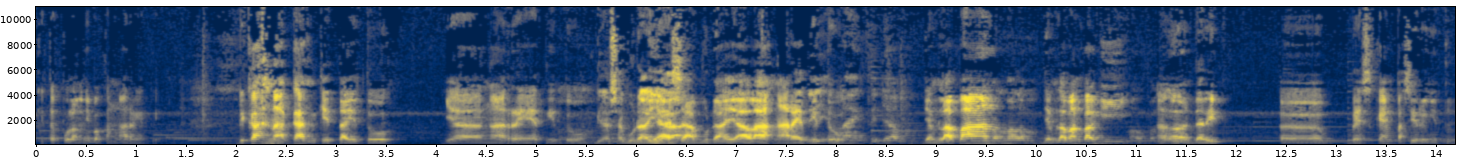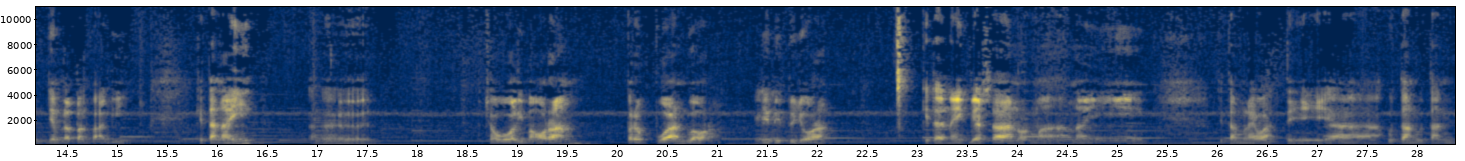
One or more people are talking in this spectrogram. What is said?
kita pulangnya bakal ngaret gitu. dikarenakan kita itu ya ngaret gitu Biasa budaya. biasa budaya lah ngaret Jadi itu naik tuh jam jam 8 8 malam. jam 8 pagi Oh, pagi. Eh, eh, dari eh, base camp Pasireng itu jam 8 pagi kita naik eh, cowok lima orang perempuan dua orang jadi tujuh orang kita naik biasa normal naik kita melewati ya hutan-hutan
